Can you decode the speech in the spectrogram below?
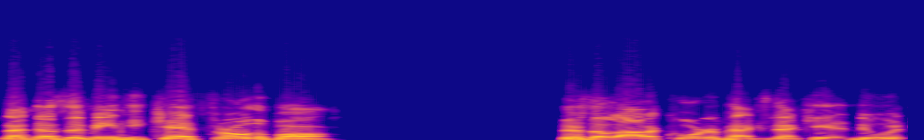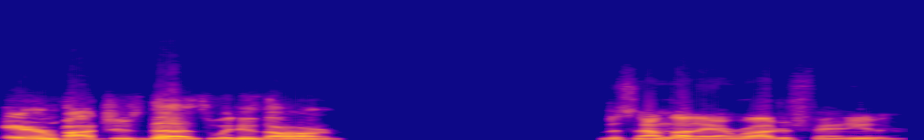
that doesn't mean he can't throw the ball. There's a lot of quarterbacks that can't do what Aaron Rodgers does with his arm. Listen, I'm not an Aaron Rodgers fan either.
